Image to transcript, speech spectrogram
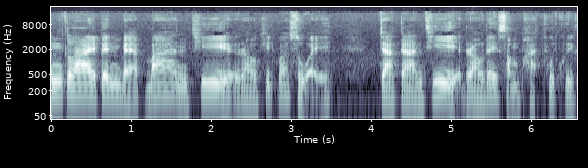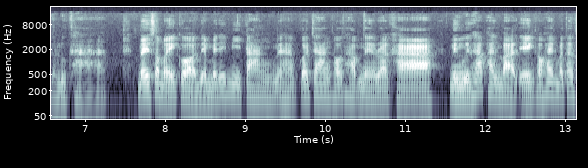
นกลายเป็นแบบบ้านที่เราคิดว่าสวย จากการที่เราได้สัมผัสพูดคุยกับลูกค้า ในสมัยก่อนเนี่ยไม่ได้มีตังค์นะครับ ก็จ้างเขาทำในราคา 15,000 บาทเองเขาให้มาตั้ง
